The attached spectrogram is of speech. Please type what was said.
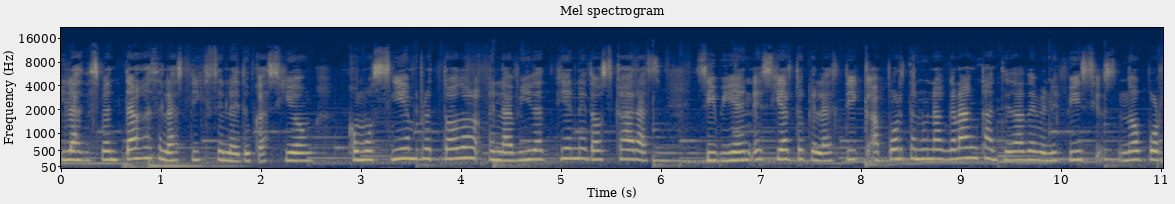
y las desventajas de las en la educación, como siempre todo en la vida tiene dos caras. Si bien es cierto que las TIC aportan una gran cantidad de beneficios, no, por,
